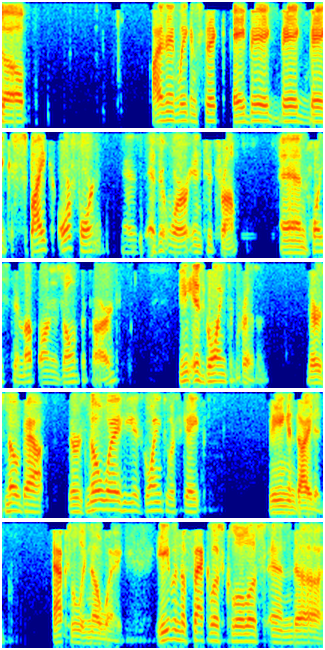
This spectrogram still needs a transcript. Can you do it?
So I think we can stick a big, big, big spike or fork, as, as it were, into Trump and hoist him up on his own petard. He is going to prison. There's no doubt. There's no way he is going to escape being indicted. Absolutely no way. Even the feckless, clueless, and uh,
